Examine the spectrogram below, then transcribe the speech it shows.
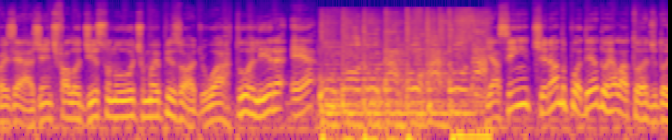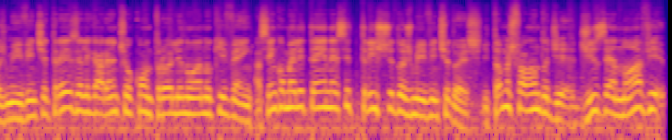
Pois é, a gente falou disso no último episódio. O Arthur Lira é o dono da porra toda. E assim, tirando o poder do relator de 2023, ele garante o controle no ano que vem, assim como ele tem nesse triste 2022. E estamos falando de 19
